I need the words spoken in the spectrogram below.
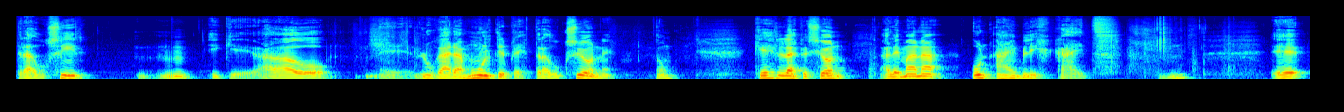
traducir y que ha dado eh, lugar a múltiples traducciones, que es la expresión alemana Unheimlichkeit eh,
